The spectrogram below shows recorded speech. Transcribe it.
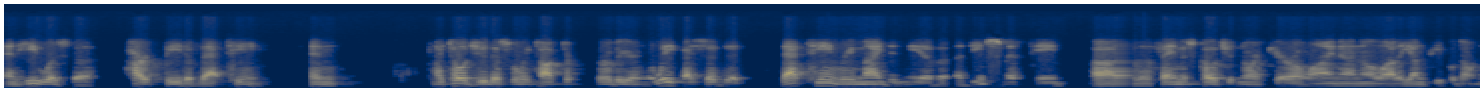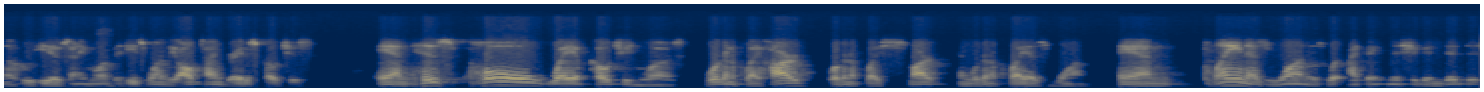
and he was the heartbeat of that team. And I told you this when we talked earlier in the week. I said that that team reminded me of a, a Dean Smith team, uh, the famous coach at North Carolina. I know a lot of young people don't know who he is anymore, but he's one of the all-time greatest coaches. And his whole way of coaching was, we're going to play hard, we're going to play smart and we're going to play as one. And playing as one is what I think Michigan did this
